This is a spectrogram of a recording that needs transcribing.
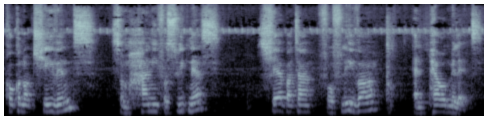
coconut shavings, some honey for sweetness, shea butter for flavor, and pearl millet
